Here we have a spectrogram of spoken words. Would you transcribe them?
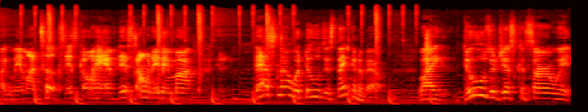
like man my tux it's gonna have this on it and my that's not what dudes is thinking about like dudes are just concerned with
